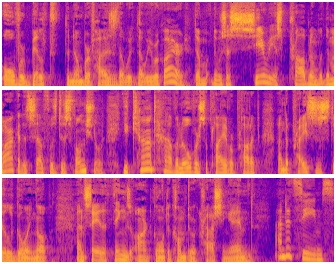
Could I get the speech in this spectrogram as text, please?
overbuilt the number of houses that we, that we required. There, there was a serious problem. The market itself was dysfunctional. You can't have an oversupply of a product and the prices still going up and say that things aren't going to come to a crashing end. And it seems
